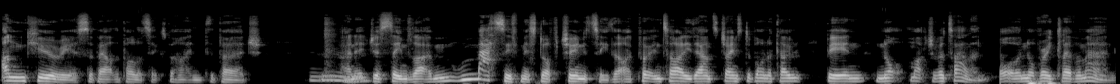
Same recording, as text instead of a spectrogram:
uncurious about the politics behind the purge. And it mm. just seems like a massive missed opportunity that I put entirely down to James DeMonaco being not much of a talent or a not very clever man.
